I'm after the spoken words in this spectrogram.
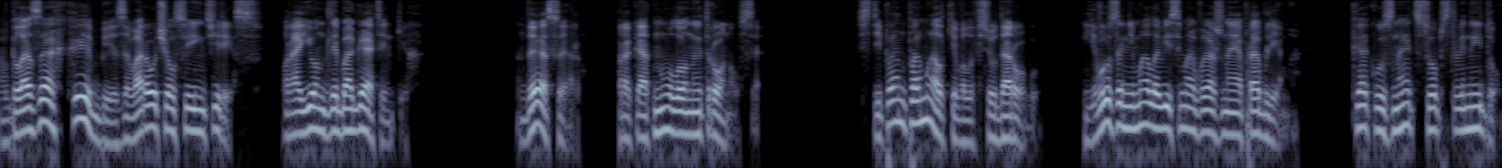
В глазах Кэбби заворочился интерес. Район для богатеньких. «Да, сэр», — прокатнул он и тронулся. Степан помалкивал всю дорогу. Его занимала весьма важная проблема — как узнать собственный дом.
